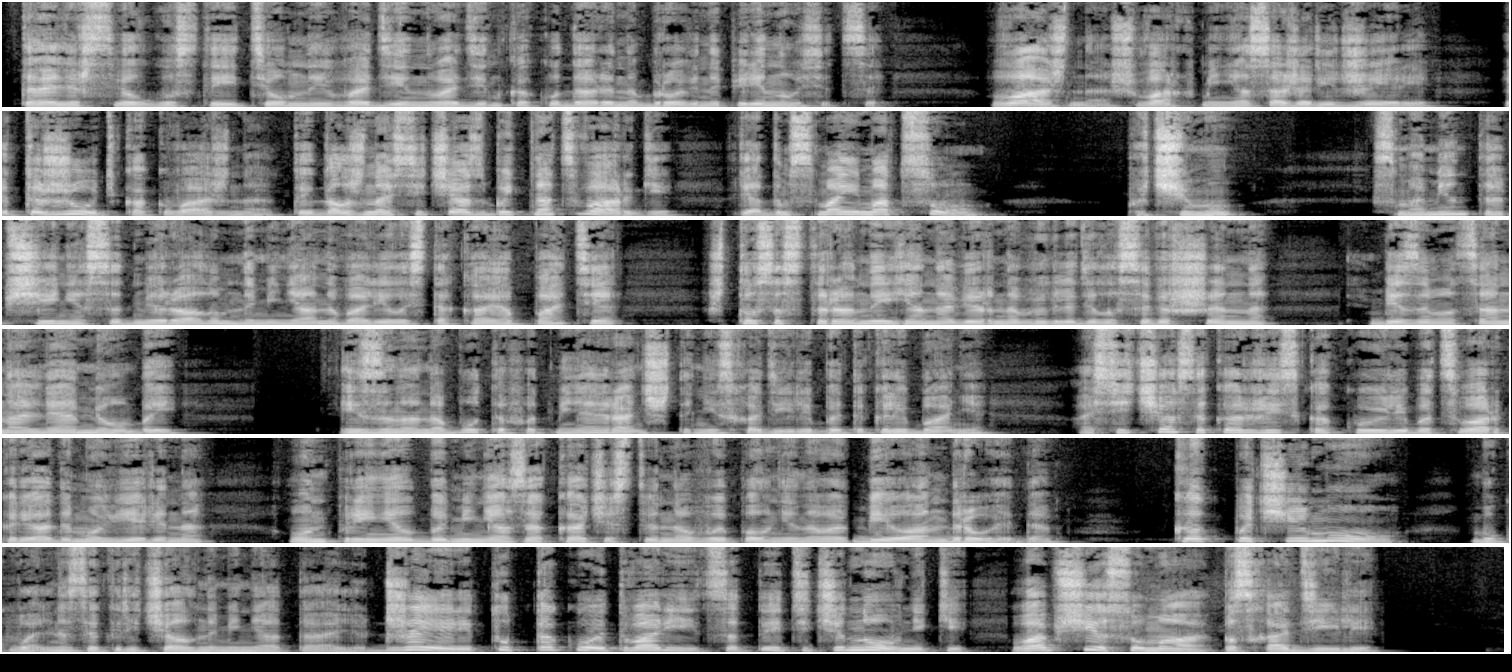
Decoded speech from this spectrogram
Тайлер свел густые темные в один в один, как удары на брови на переносице. Важно, шварх меня сожрет Джерри. Это жуть, как важно. Ты должна сейчас быть на Цварге, рядом с моим отцом. Почему? С момента общения с адмиралом на меня навалилась такая апатия, что со стороны я, наверное, выглядела совершенно безэмоциональной амебой. Из-за наноботов от меня и раньше-то не исходили бы это колебания. А сейчас, окажись какой-либо цварк рядом, уверенно, он принял бы меня за качественно выполненного биоандроида. «Как почему?» буквально закричал на меня Тайлер. Джерри, тут такое творится. Эти чиновники вообще с ума посходили.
